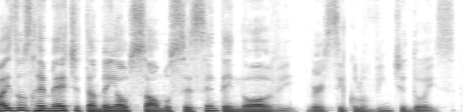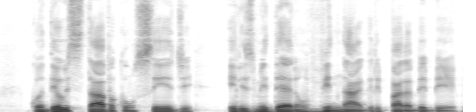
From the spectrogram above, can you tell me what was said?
mas nos remete também ao Salmo 69, versículo 22. Quando eu estava com sede, eles me deram vinagre para beber.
